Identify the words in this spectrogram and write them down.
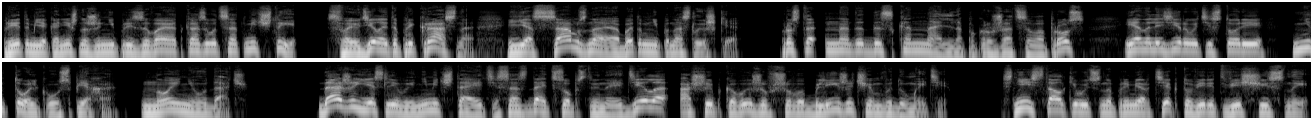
При этом я, конечно же, не призываю отказываться от мечты. Свое дело это прекрасно, и я сам знаю об этом не понаслышке. Просто надо досконально погружаться в вопрос и анализировать истории не только успеха, но и неудач. Даже если вы не мечтаете создать собственное дело, ошибка выжившего ближе, чем вы думаете. С ней сталкиваются, например, те, кто верит в вещи и сны.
